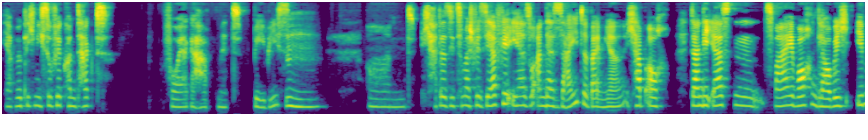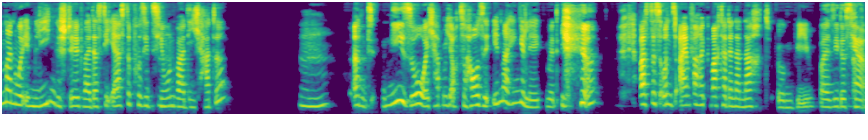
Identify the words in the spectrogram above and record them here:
ja wirklich nicht so viel Kontakt vorher gehabt mit Babys. Mhm. Und ich hatte sie zum Beispiel sehr viel eher so an der Seite bei mir. Ich habe auch dann die ersten zwei Wochen, glaube ich, immer nur im Liegen gestillt, weil das die erste Position mhm. war, die ich hatte. Mhm. Und nie so. Ich habe mich auch zu Hause immer hingelegt mit ihr was das uns einfacher gemacht hat in der Nacht irgendwie, weil sie das ja.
